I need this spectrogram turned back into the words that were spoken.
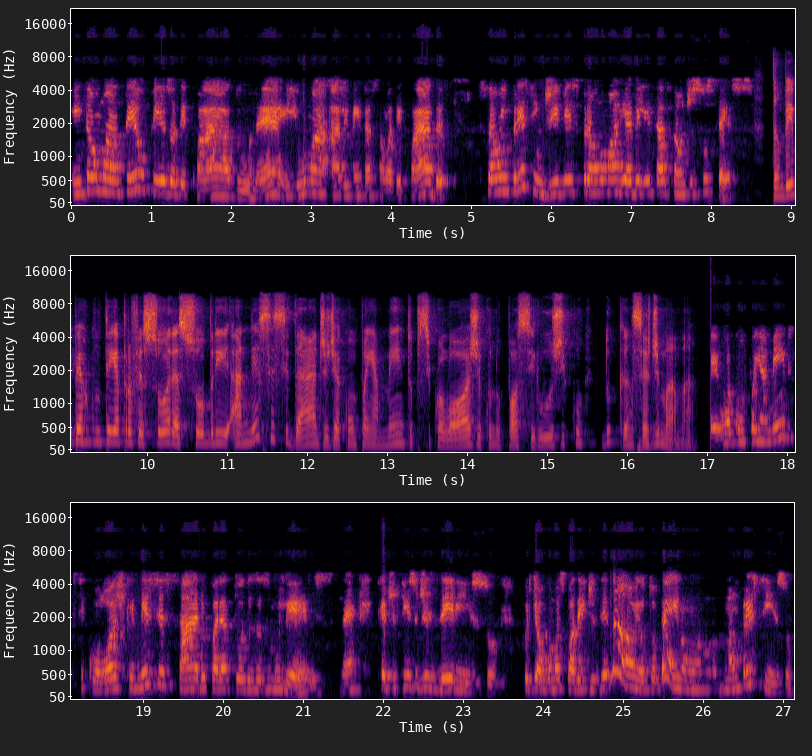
Então, manter o peso adequado, né, e uma alimentação adequada são imprescindíveis para uma reabilitação de sucesso. Também perguntei à professora sobre a necessidade de acompanhamento psicológico no pós-cirúrgico do câncer de mama. É, o acompanhamento psicológico é necessário para todas as mulheres, né? É difícil dizer isso, porque algumas podem dizer, não, eu estou bem, não, não preciso.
